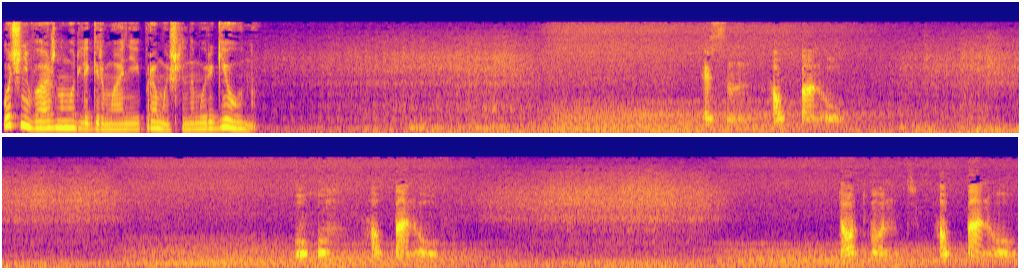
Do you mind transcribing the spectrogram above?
очень важному для Германии промышленному региону. Essen Hauptbahnhof. Bochum Hauptbahnhof. Dortmund Hauptbahnhof.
